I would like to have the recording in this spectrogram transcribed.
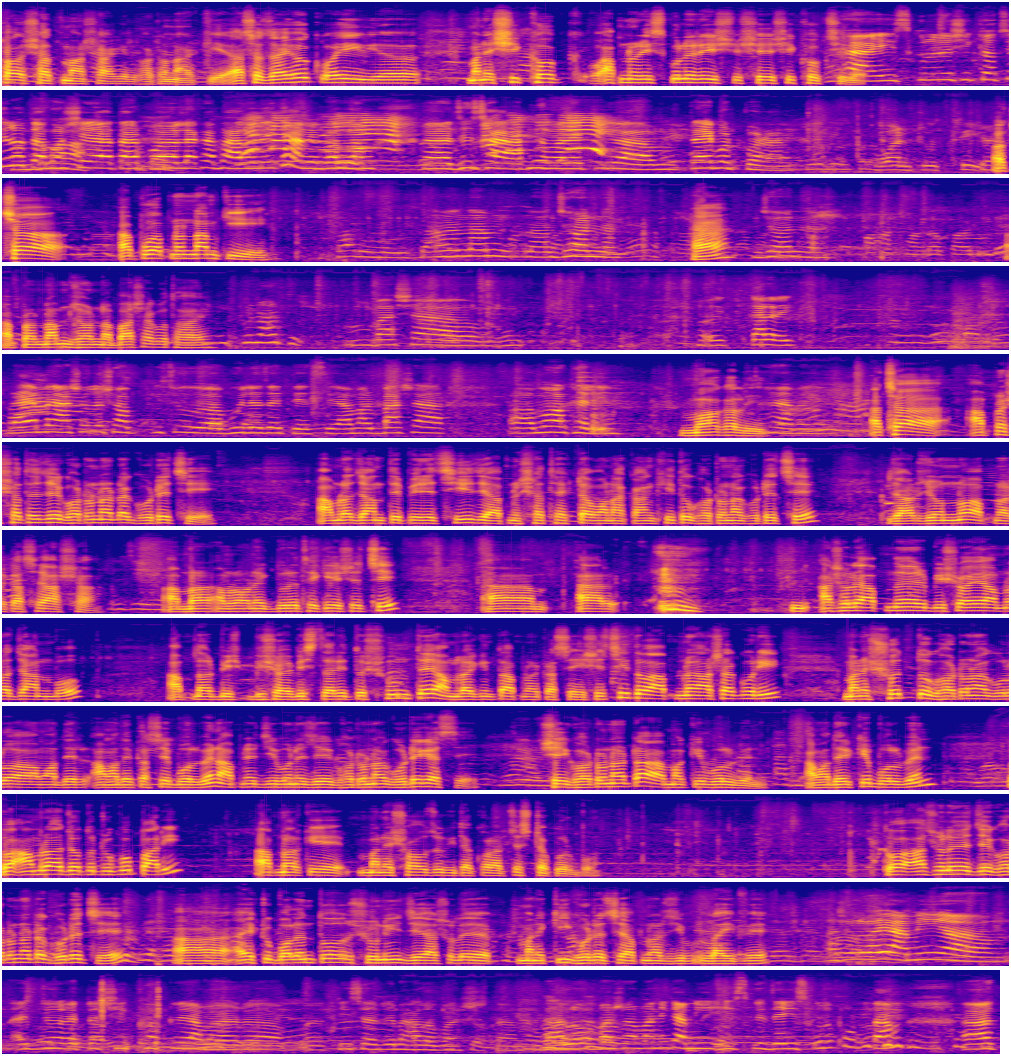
ছয় সাত মাস আগের ঘটনা আর কি। আচ্ছা যাই হোক ওই মানে শিক্ষক আপনার স্কুলেরই সে- শিক্ষক ছিল? হ্যাঁ স্কুলের শিক্ষক ছিল। তখন সে তার পড়ালেখা ভালো দেখে আমি বললাম যে স্যার আপনি আমার একটি প্রাইভেট পড়ান। আচ্ছা আপু আপনার নাম কি? আমার নাম ঝর্ণা। হ্যাঁ? ঝর্ণা। আপনার নাম ঝর্ণা বাসা কোথায়? বাসা ওই ভাই আমি আসলে সব কিছু ভুলে যাইতেছি। আমার বাসা মহাখালী। মহাখালী? হ্যাঁ আচ্ছা আপনার সাথে যে ঘটনাটা ঘটেছে আমরা জানতে পেরেছি যে আপনার সাথে একটা অনাকাঙ্ক্ষিত ঘটনা ঘটেছে যার জন্য আপনার কাছে আসা। আমরা আমরা অনেক দূরে থেকে এসেছি। আর আসলে আপনার বিষয়ে আমরা জানব আপনার বিষ- বিষয়ে বিস্তারিত শুনতে আমরা কিন্তু আপনার কাছে এসেছি। তো আপনার আশা করি মানে সত্য ঘটনাগুলো আমাদের আমাদের কাছে বলবেন। আপনার জীবনে যে ঘটনা ঘটে গেছে, সেই ঘটনাটা আমাকে বলবেন, আমাদেরকে বলবেন। তো আমরা যতটুকু পারি আপনাকে মানে সহযোগিতা করার চেষ্টা করব। তো আসলে যে ঘটনাটা ঘটেছে একটু বলেন তো শুনি যে আসলে মানে কি ঘটেছে আপনার লাইফে আসলে ভাই আমি আহ, একজন একটা শিক্ষককে আমার টিচারে ভালোবাসতাম। ভালোবাসা মানে কি? আমি যে স্কুলে পড়তাম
